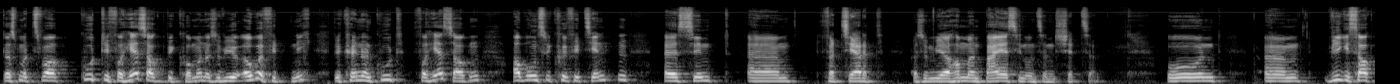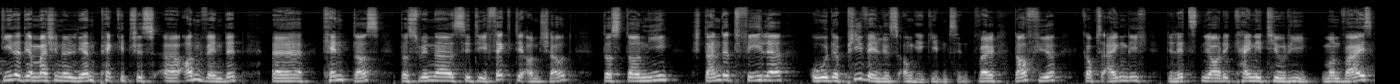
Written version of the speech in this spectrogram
dass wir zwar gute Vorhersagen bekommen, also wir overfit nicht, wir können gut vorhersagen, aber unsere Koeffizienten äh, sind ähm, verzerrt. Also wir haben einen Bias in unseren Schätzern. Und ähm, wie gesagt, jeder, der Machine Learn Packages äh, anwendet, äh, kennt das, dass wenn er sich die Effekte anschaut, dass da nie Standardfehler oder P-Values angegeben sind, weil dafür gab es eigentlich die letzten Jahre keine Theorie. Man weiß,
